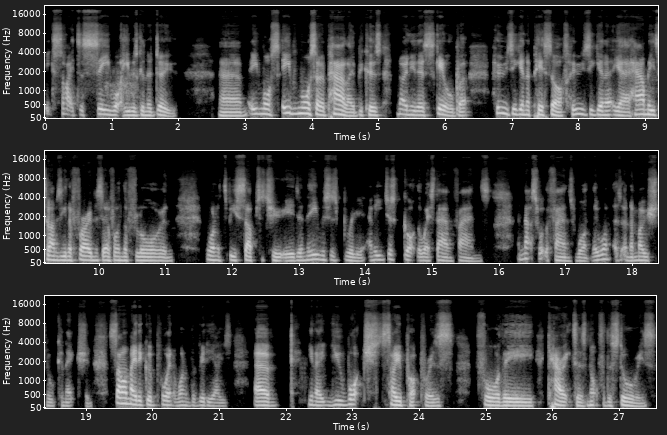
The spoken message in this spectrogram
excited to see what he was going to do. Um, even more, even more so with Paolo because not only there's skill, but who's he going to piss off? Who's he going to, yeah, how many times he going to throw himself on the floor and wanted to be substituted? And he was just brilliant. And he just got the West Ham fans. And that's what the fans want. They want an emotional connection. Someone made a good point in one of the videos. Um, you know, you watch soap operas for the characters, not for the stories.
